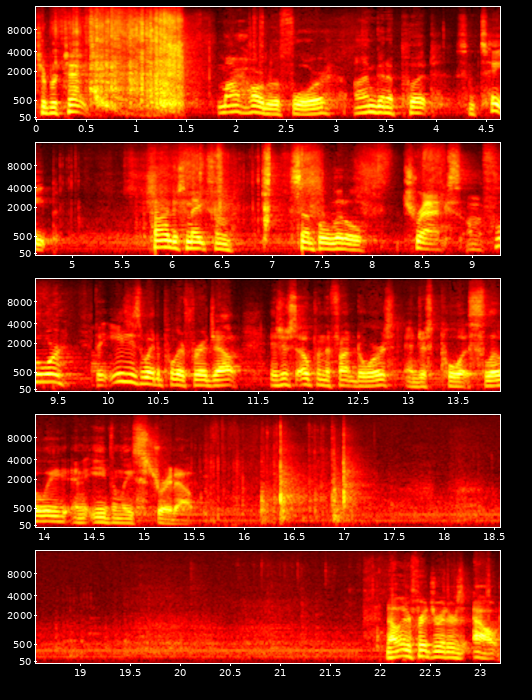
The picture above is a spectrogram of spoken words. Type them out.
to protect my hardwood floor, I'm gonna put some tape, kind of just make some simple little tracks on the floor the easiest way to pull their fridge out is just open the front doors and just pull it slowly and evenly straight out. Now the refrigerator is out,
